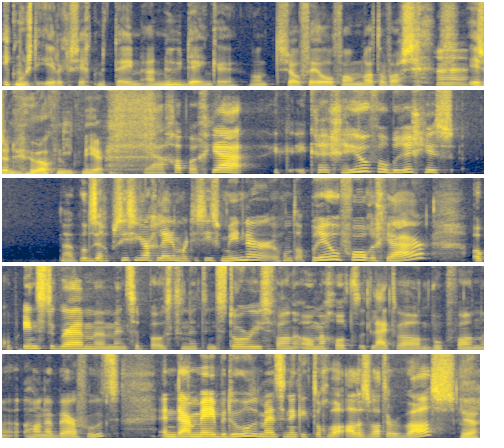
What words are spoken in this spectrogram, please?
Ik moest eerlijk gezegd meteen aan nu denken. Want zoveel van wat er was, uh-huh. is er nu ook niet meer. Ja, grappig. Ja, ik, ik kreeg heel veel berichtjes. Nou, ik wilde zeggen precies een jaar geleden, maar het is iets minder. Rond april vorig jaar. ook op Instagram. mensen posten het in stories van... oh mijn god, het lijkt wel een boek van Hannah Barefoot. En daarmee bedoelden mensen denk ik toch wel alles wat er was. Ja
